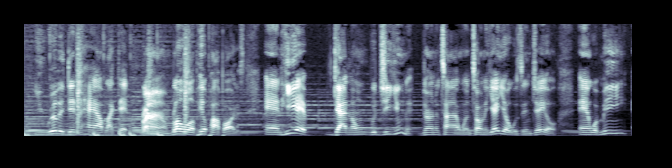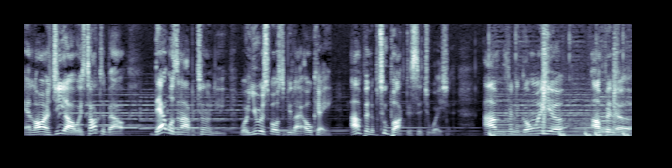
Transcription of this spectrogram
you really didn't have like that bam, blow up hip hop artist. And he had gotten on with G Unit during the time when Tony Yayo was in jail. And what me and Lawrence G always talked about, that was an opportunity where you were supposed to be like, okay, I'm finna Tupac this situation. I'm finna go in here. I'm finna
